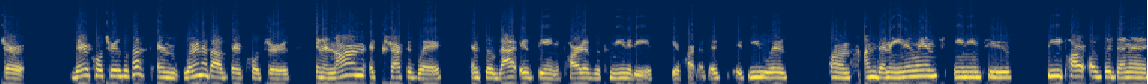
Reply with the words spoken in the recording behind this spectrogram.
share their cultures with us and learn about their cultures in a non extractive way and so that is being part of the community you're part of. If, if you live um, on Dena'ina land, you need to be part of the Dena,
